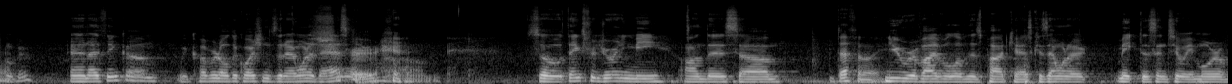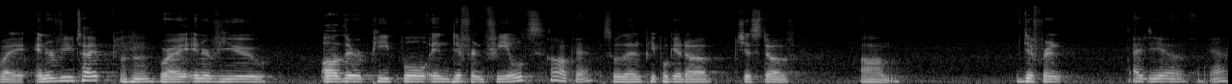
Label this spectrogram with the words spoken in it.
okay. And I think um, we covered all the questions that I wanted to ask you. Sure. Um, so thanks for joining me on this um, Definitely. new revival of this podcast because I want to make this into a more of a interview type Mm-hmm. where I interview other people in different fields. Oh, okay. So then people get a gist of um, different Idea of yeah.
